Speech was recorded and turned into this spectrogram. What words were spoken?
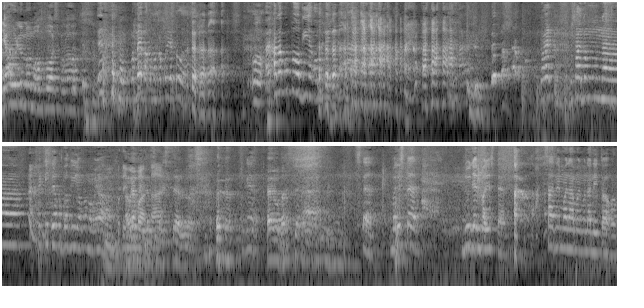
Yung ulo mo mukhang posporo. Eh, mamaya baka magkapuya to ah. Oh, alam ko pogi ako. Kahit masyadong na nakikita yung kabagiyan ko mamaya. Pati yung mga bata. Balister. Okay. Ayaw mo, balister. Balister. Balister. Julian Balister. Sana malaman mo na dito ako.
